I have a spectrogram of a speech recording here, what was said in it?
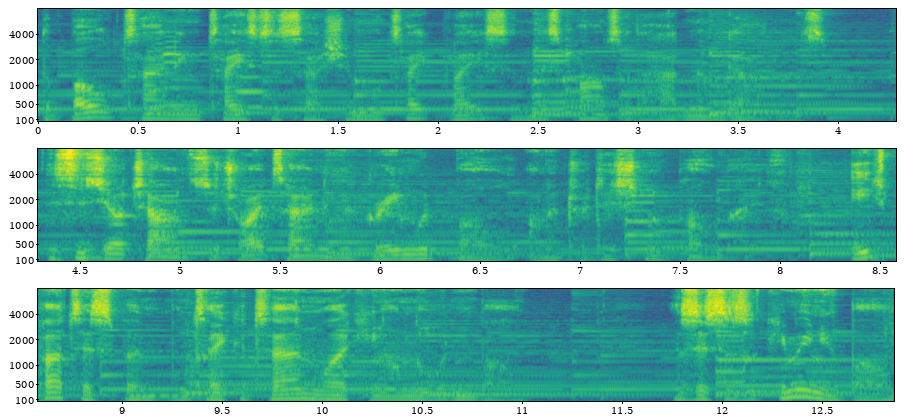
The bowl turning taster session will take place in this part of the Hadnam Gardens. This is your chance to try turning a Greenwood bowl on a traditional pole lathe. Each participant will take a turn working on the wooden bowl. As this is a communal bowl,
